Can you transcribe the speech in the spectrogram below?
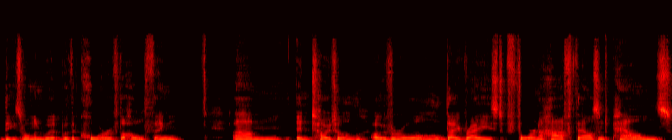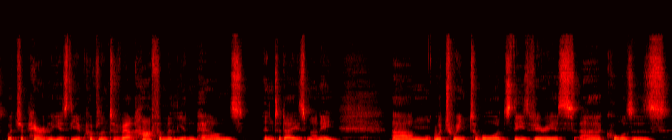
these women were, were the core of the whole thing. Um, in total, overall, they raised four and a half thousand pounds, which apparently is the equivalent of about half a million pounds in today's money, um, which went towards these various uh, causes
